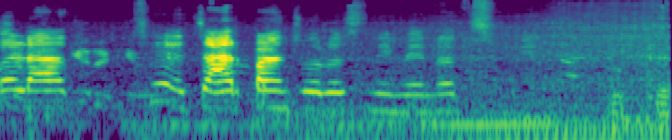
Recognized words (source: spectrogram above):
બટ આ છે ચાર પાંચ વર્ષની મહેનત. છે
